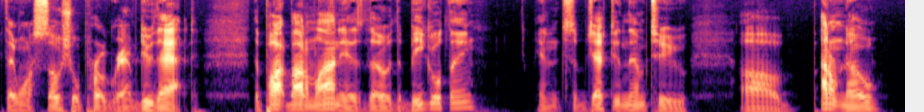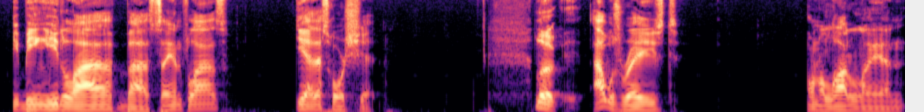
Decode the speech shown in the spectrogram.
If they want a social program, do that. The pot, bottom line is, though, the beagle thing and subjecting them to, uh, I don't know, being eaten alive by sandflies, yeah, that's horseshit. Look, I was raised on a lot of land,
